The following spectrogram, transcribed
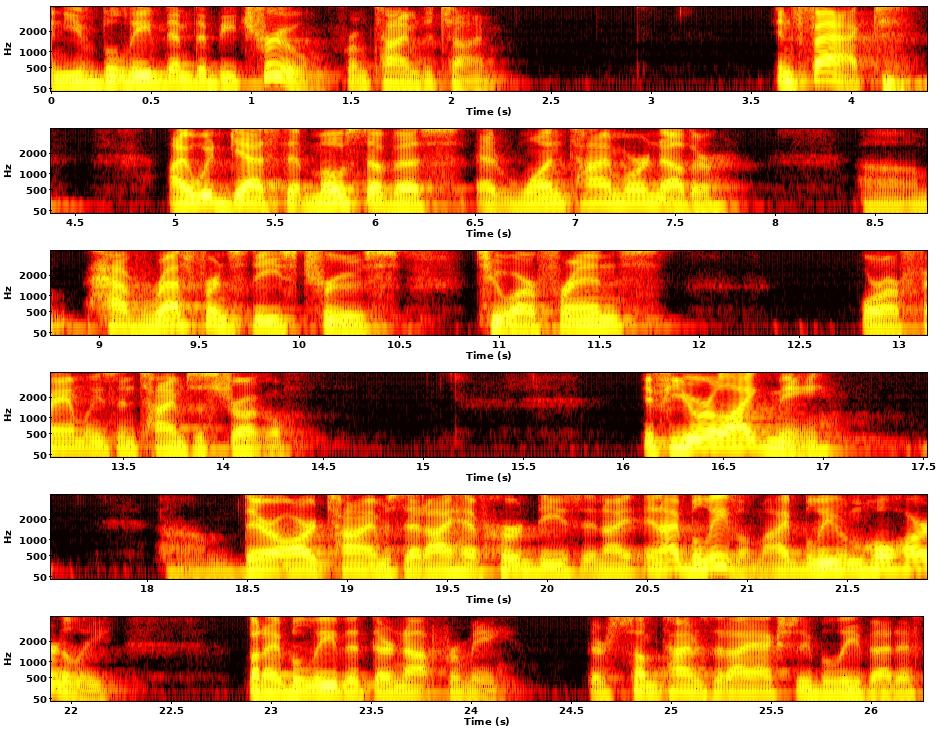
and you've believed them to be true from time to time. In fact, I would guess that most of us, at one time or another, um, have referenced these truths to our friends or our families in times of struggle. If you're like me, um, there are times that I have heard these and I, and I believe them. I believe them wholeheartedly, but I believe that they're not for me. There's sometimes that I actually believe that if,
